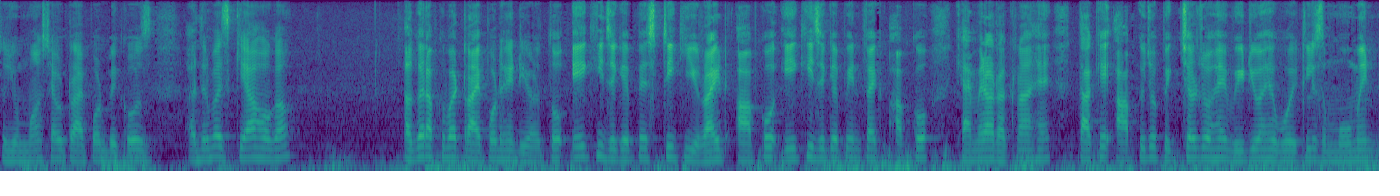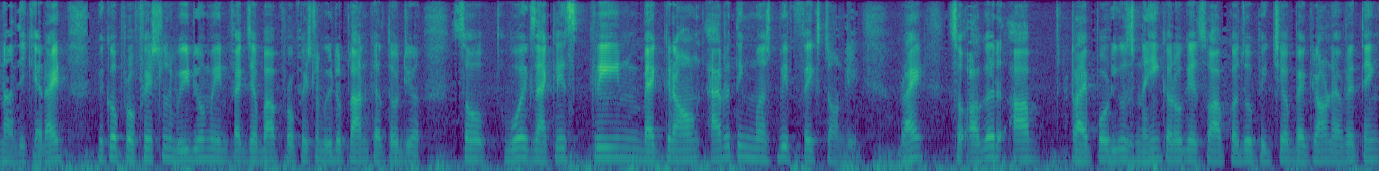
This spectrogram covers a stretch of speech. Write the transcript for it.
so you must have tripod because otherwise क्या होगा? अगर आपके पास ट्राईपोड है डियर तो एक ही जगह पे स्टिकी राइट आपको एक ही जगह पे इनफैक्ट आपको कैमरा रखना है, ताकि आपकी जो पिक्चर जो है वीडियो है, वो एटलीस्ट मूवमेंट ना दिखे राइट बिकॉज़ प्रोफेशनल वीडियो में इनफैक्ट जब आप प्रोफेशनल वीडियो प्लान करते हो डियर सो वो exactly screen background everything must be fixed only right so अगर आप ट्राईपोड यूज़ नहीं करोगे तो आपका जो picture background everything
